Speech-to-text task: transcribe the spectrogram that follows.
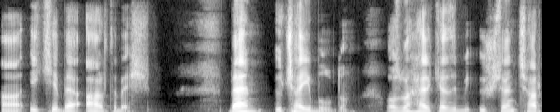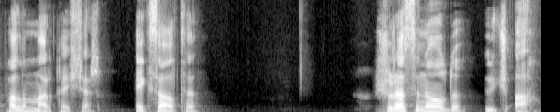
A 2b artı 5. Ben 3 ayı buldum. O zaman herkesi bir 3'ten çarpalım mı arkadaşlar? Eksi 6. Şurası ne oldu? 3a.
